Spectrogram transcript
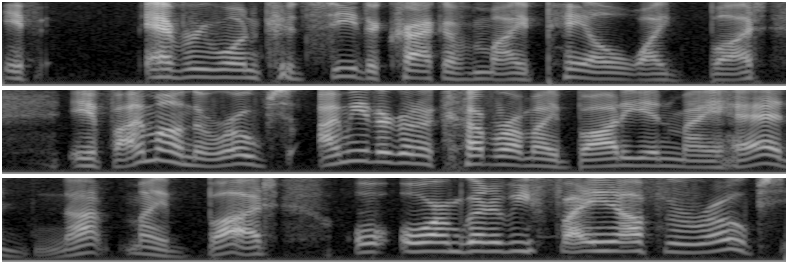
if everyone could see the crack of my pale white butt. If I'm on the ropes, I'm either going to cover up my body and my head, not my butt, or, or I'm going to be fighting off the ropes.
